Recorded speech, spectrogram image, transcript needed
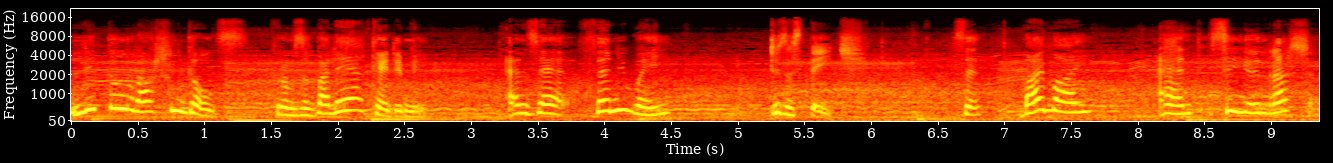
little Russian girls from the Ballet Academy and their funny way to the stage. Bye bye and see you in Russia.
